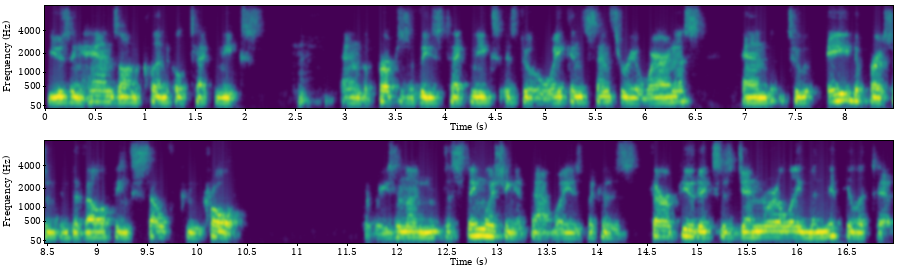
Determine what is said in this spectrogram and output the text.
using hands on clinical techniques. And the purpose of these techniques is to awaken sensory awareness and to aid a person in developing self control. The reason I'm distinguishing it that way is because therapeutics is generally manipulative.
